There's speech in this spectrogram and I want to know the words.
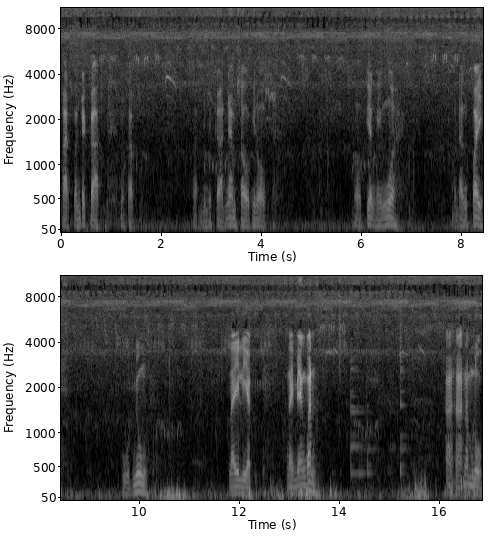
เก็บผัดบรรยากาศนะครับผัดบรรยากาศย่ำเศร้าพี่น้องเอาเปี้ยงให้งัวมาดังไฟอูดยุ่งไล่เหลียกไล่แมงวัน อาหารน้ำโลก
